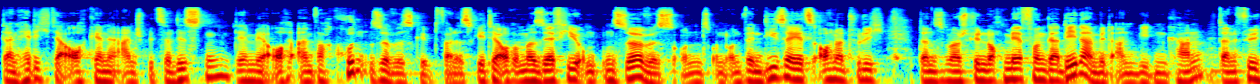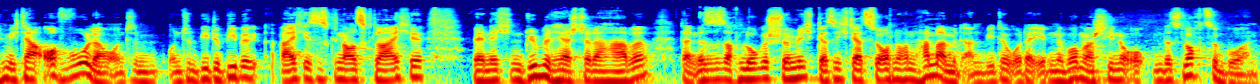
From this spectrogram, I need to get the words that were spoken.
dann hätte ich da auch gerne einen Spezialisten, der mir auch einfach Kundenservice gibt, weil es geht ja auch immer sehr viel um, um Service. Und, und, und wenn dieser jetzt auch natürlich dann zum Beispiel noch mehr von Gardena mit anbieten kann, dann fühle ich mich da auch wohler. Und im, und im B2B-Bereich ist es genau das Gleiche. Wenn ich einen Dübelhersteller habe, dann ist es auch logisch für mich, dass ich dazu auch noch einen Hammer mit anbiete oder eben eine Bohrmaschine, um das Loch zu bohren.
